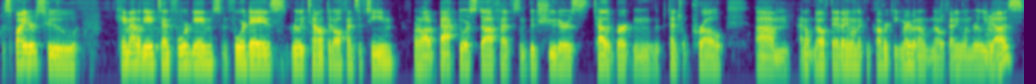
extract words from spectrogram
the Spiders, who came out of the A-10 four games in four days, really talented offensive team, run a lot of backdoor stuff, have some good shooters, Tyler Burton, the potential pro. Um, I don't know if they have anyone that can cover Keegan Murray, but I don't know if anyone really Mhm. does.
